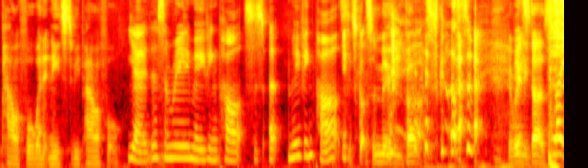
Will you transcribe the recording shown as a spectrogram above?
powerful when it needs to be powerful. Yeah, there's some really moving parts. Uh, moving parts. It's got some moving parts. it's got some. It really does. Like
